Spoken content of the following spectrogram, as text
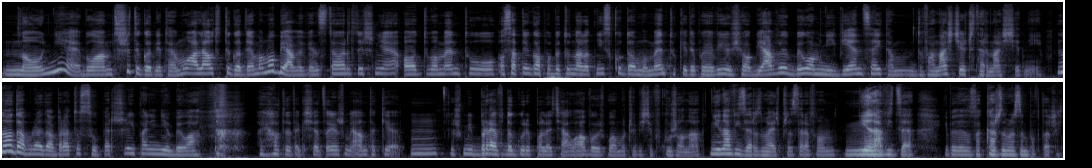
no nie, byłam trzy tygodnie temu, ale od tygodnia mam objawy, więc teoretycznie od momentu ostatniego pobytu na lotnisku do momentu, kiedy pojawiły się objawy, było mniej więcej tam 12-14 dni. No dobra, dobra, to super, czyli Pani nie była. A ja wtedy tak siedzę, już miałam takie, mm, już mi brew do góry poleciała, bo już byłam oczywiście wkurzona. Nienawidzę rozmawiać przez telefon Nienawidzę. I będę to za każdym razem powtarzać.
